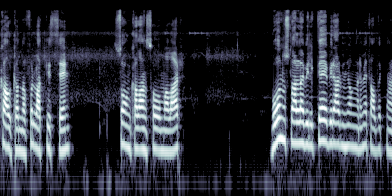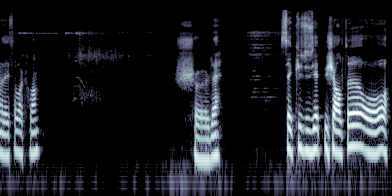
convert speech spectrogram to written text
Kalkanını fırlat gitsin. Son kalan savunmalar. Bonuslarla birlikte birer milyon ganimet aldık neredeyse bakalım. Şöyle. 876 o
